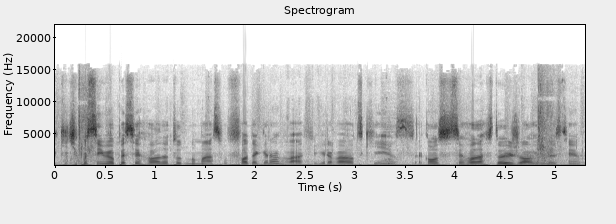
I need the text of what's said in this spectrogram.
É que tipo assim, meu PC roda tudo no máximo. Foda é gravar, filho. Gravar outros 500. É como se você rodasse dois jogos ao mesmo tempo.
